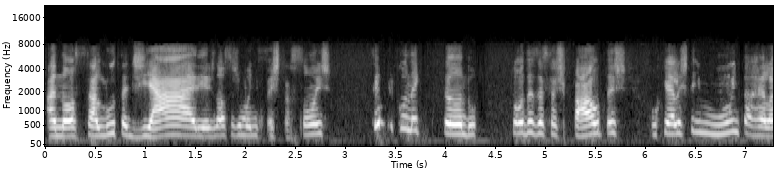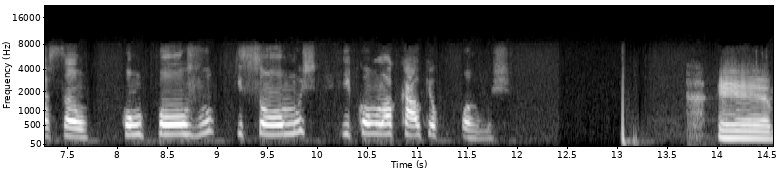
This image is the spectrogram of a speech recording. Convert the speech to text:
a nossa luta diária, as nossas manifestações, sempre conectando todas essas pautas, porque elas têm muita relação com o povo que somos e com o local que ocupamos. É,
